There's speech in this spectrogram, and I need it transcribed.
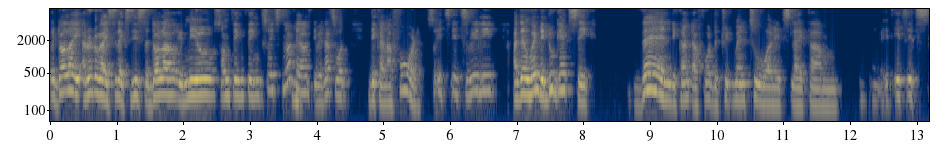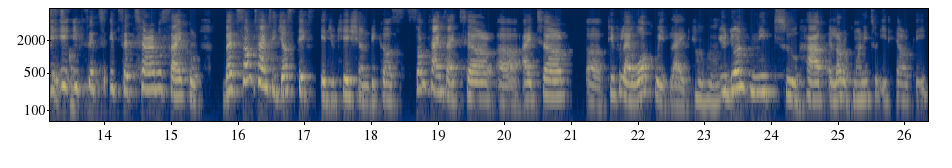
a dollar, I don't know why it still exists, a dollar a meal, something thing. So it's not mm-hmm. healthy, but that's what they can afford. So it's it's really, and then when they do get sick, then they can't afford the treatment too. And it's like, um, it, it's, it's, it's, it, it's, it's, it's a terrible cycle. But sometimes it just takes education because sometimes I tell, uh, I tell uh, people I work with, like, mm-hmm. you don't need to have a lot of money to eat healthy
